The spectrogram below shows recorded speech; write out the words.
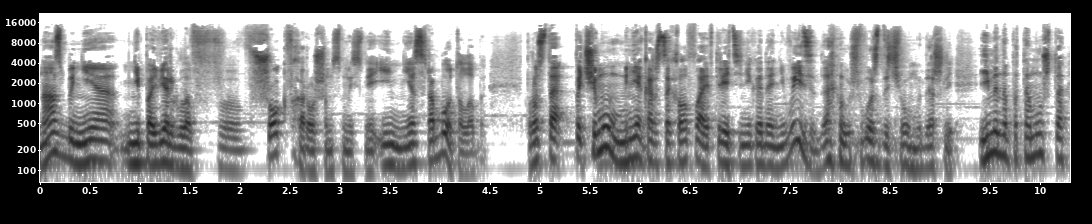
нас бы не, не повергла в, в шок в хорошем смысле и не сработала бы. Просто почему, мне кажется, Half-Life 3 никогда не выйдет, да, уж вот до чего мы дошли. Именно потому что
